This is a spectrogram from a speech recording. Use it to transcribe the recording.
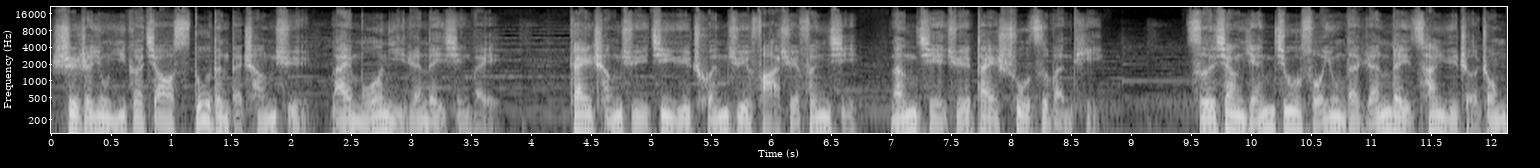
试着用一个叫 Student 的程序来模拟人类行为。该程序基于纯句法学分析，能解决带数字问题。此项研究所用的人类参与者中，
